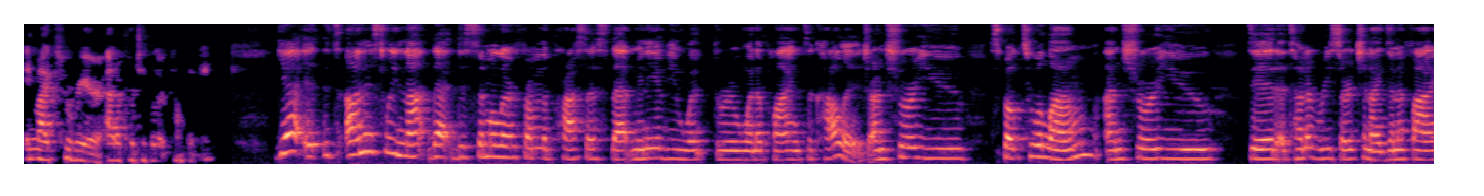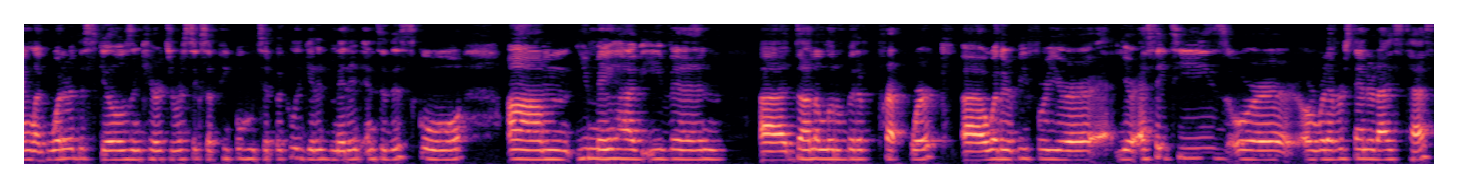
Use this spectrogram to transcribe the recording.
in my career at a particular company? Yeah, it's honestly not that dissimilar from the process that many of you went through when applying to college. I'm sure you spoke to alum. I'm sure you did a ton of research in identifying like what are the skills and characteristics of people who typically get admitted into this school. Um, you may have even uh, done a little bit of prep work, uh, whether it be for your your SATs or or whatever standardized test.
